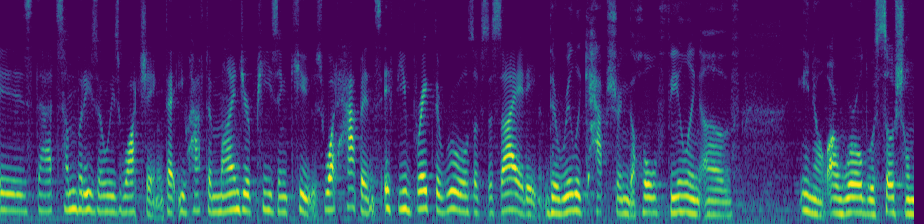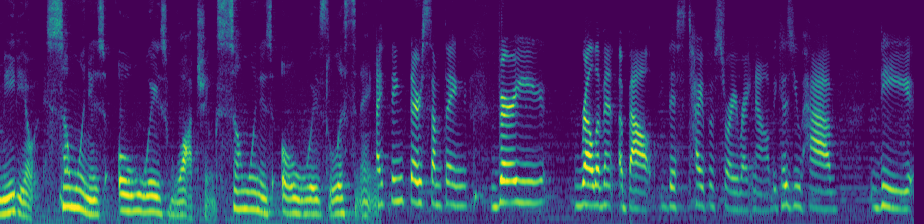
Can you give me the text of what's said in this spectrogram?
is that somebody's always watching, that you have to mind your P's and Q's. What happens if you break the rules of society? They're really capturing the whole feeling of you know, our world with social media, someone is always watching, someone is always listening. I think there's something very relevant about this type of story right now because you have the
